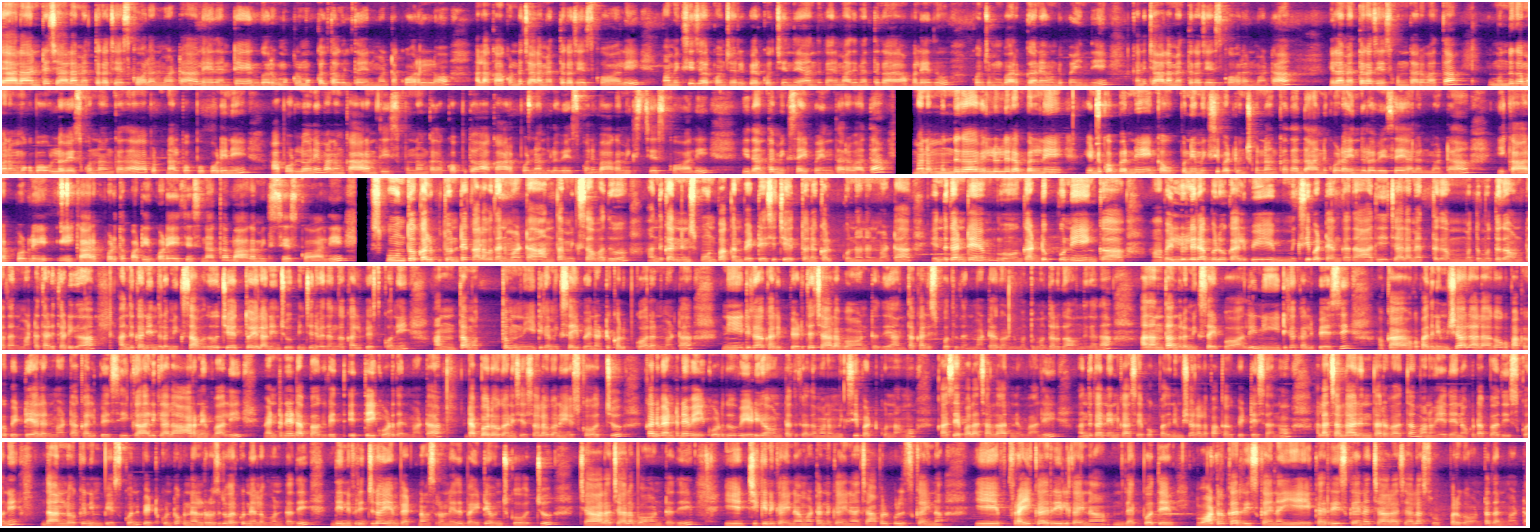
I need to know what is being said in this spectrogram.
చాలా అంటే చాలా మెత్తగా చేసుకోవాలన్నమాట. లేదంటే గరు ముక్కలు ముక్కలు తగులుతాయి అన్నమాట కూరల్లో. అలా కాకుండా చాలా మెత్తగా చేసుకోవాలి. మా మిక్సీ జార్ కొంచెం రిపేర్కి వచ్చింది. అందుకని మాది మెత్తగా అవ్వలేదు. కొంచెం బరక్గానే ఉండిపోయింది. కానీ చాలా మెత్తగా చేసుకోవాలన్నమాట. ఇలా మెత్తగా చేసుకున్న తర్వాత ముందుగా మనం ఒక బౌల్లో వేసుకున్నాం కదా పుట్నాల పప్పు పొడిని ఆ పొడిలోనే మనం కారం తీసుకున్నాం కదా కప్పుతో ఆ కారపొడిని అందులో వేసుకొని బాగా మిక్స్ చేసుకోవాలి. ఇదంతా మిక్స్ అయిపోయిన తర్వాత మనం ముందుగా వెల్లుల్లి రబ్బల్ని ఎండు కొబ్బరిని ఇంకా ఉప్పుని మిక్సీ పట్టి ఉంచుకున్నాం కదా దాన్ని కూడా ఇందులో వేసేయాలన్నమాట. ఈ కారపొడి ఈ కారపొడితో పాటు ఇవి కూడా వేసేసినాక బాగా మిక్స్ చేసుకోవాలి. స్పూన్తో కలుపుతుంటే కలవదనమాట అంతా మిక్స్ అవ్వదు. అందుకని నేను స్పూన్ పక్కన పెట్టేసి చేతితోనే కలుపుకున్నాను అనమాట ఎందుకంటే గడ్డుప్పుని ఇంకా వెల్లుల్లి రబ్బలు కలిపి మిక్సీ పట్టాం కదా అది చాలా మెత్తగా ముద్ద ముద్దగా ఉంటుంది అనమాట తడి తడిగా. అందుకని ఇందులో మిక్స్ అవ్వదు. చేతితో ఇలా నేను చూపించిన విధంగా కలిపేసుకొని అంతా మొత్తం మొత్తం నీట్గా మిక్స్ అయిపోయినట్టు కలుపుకోవాలన్నమాట. నీట్గా కలిపి పెడితే చాలా బాగుంటుంది. అంతా కలిసిపోతుంది అనమాట ముద్ద ముద్దలుగా ఉంది కదా. అదంతా అందులో మిక్స్ అయిపోవాలి. నీట్గా కలిపేసి ఒక ఒక పది నిమిషాలు అలాగా ఒక పక్కకు పెట్టేయాలన్నమాట. కలిపేసి గాలికి అలా ఆరనివ్వాలి. వెంటనే డబ్బాకి ఎత్తేయకూడదనమాట డబ్బాలో కానీ సీసాలో కానీ వేసుకోవచ్చు. కానీ వెంటనే వేయకూడదు. వేడిగా ఉంటుంది కదా. మనం మిక్సీ పట్టుకున్నాము. కాసేపు అలా చల్లారనివ్వాలి. అందుకని నేను కాసేపు ఒక పది నిమిషాలు అలా పక్కకు పెట్టేశాను. అలా చల్లారిన తర్వాత మనం ఏదైనా ఒక డబ్బా తీసుకొని దానిలోకి నింపేసుకొని పెట్టుకుంటే ఒక నెల రోజుల వరకు నిల్వ ఉంటుంది. దీన్ని ఫ్రిడ్జ్లో ఏం పెట్టనవసరం లేదు. బయటే ఉంచుకోవచ్చు. చాలా చాలా బాగుంటుంది. ఏ చికెన్కైనా మటన్కైనా చేపల పులుసుకైనా ఏ ఫ్రై కర్రీలకైనా లేకపోతే వాటర్ కర్రీస్కైనా ఏ కర్రీస్కైనా చాలా చాలా సూపర్గా ఉంటుంది అనమాట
